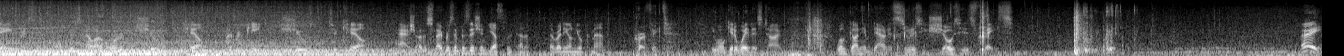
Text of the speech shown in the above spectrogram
Dangerous. All personnel are ordered to shoot to kill. I repeat, shoot to kill. Ash, are the snipers in position? Yes, Lieutenant. They're ready on your command. Perfect. He won't get away this time. We'll gun him down as soon as he shows his face. Hey!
